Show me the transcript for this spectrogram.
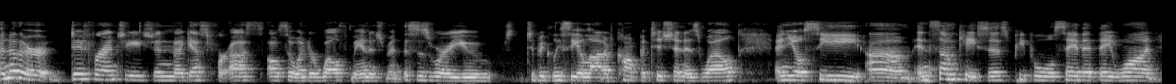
Another differentiation, I guess, for us also under wealth management, this is where you typically see a lot of competition as well. And you'll see um, in some cases, people will say that they want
